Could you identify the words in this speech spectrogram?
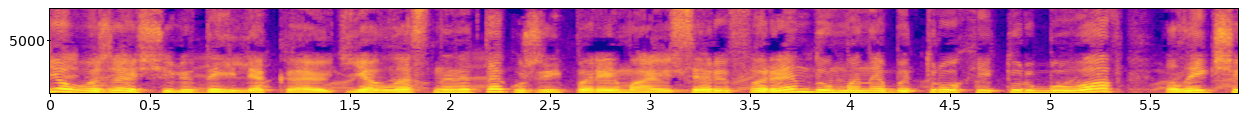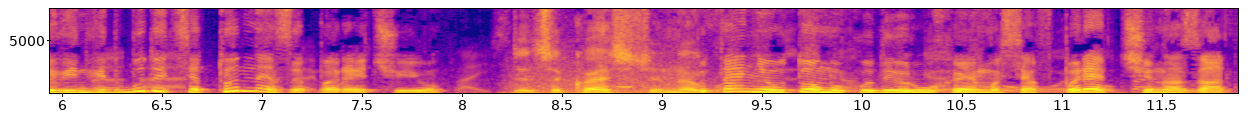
Я вважаю, що людей лякають. Я власне не так уже й переймаюся. Референдум мене би трохи турбував, але якщо він відбудеться, то не заперечую. Питання у тому, куди рухаємося вперед чи назад.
